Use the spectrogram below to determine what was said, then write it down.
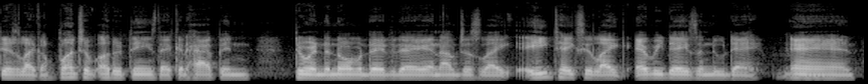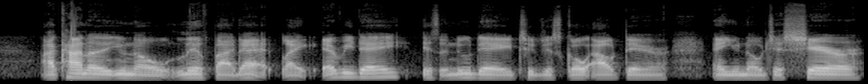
there's like a bunch of other things that could happen during the normal day to day and i'm just like he takes it like every day is a new day mm-hmm. and I kind of, you know, live by that. Like every day is a new day to just go out there and you know just share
